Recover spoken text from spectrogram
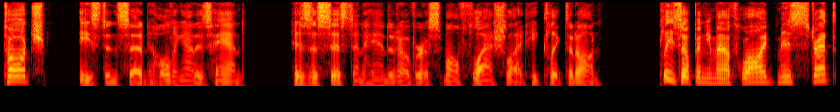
Torch, Easton said, holding out his hand. His assistant handed over a small flashlight. He clicked it on. Please open your mouth wide, Miss Stratt.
